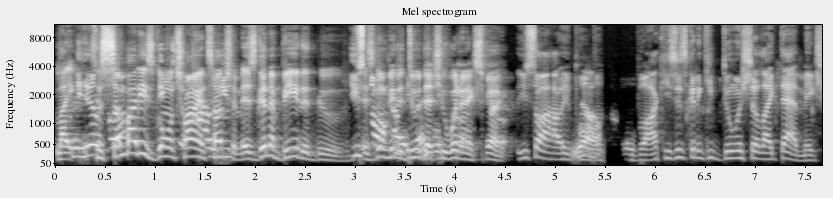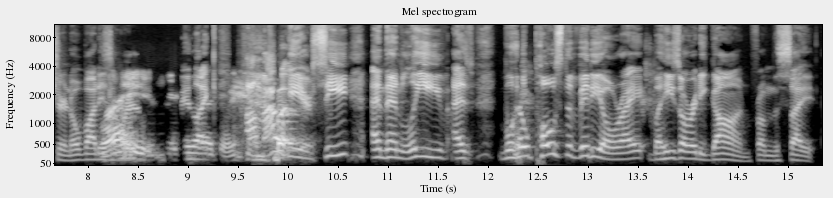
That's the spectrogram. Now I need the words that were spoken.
like, because somebody's you gonna try and touch he- him. It's gonna be the dude. You It's gonna be the dude that you wouldn't expect. You saw how he pulled Yeah. up the whole block. He's just gonna keep doing shit like that. Make sure nobody's Right. around. Be like, Exactly. I'm out But- here, see, and then leave. As well, he'll post the video, right? But he's already gone from the site.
